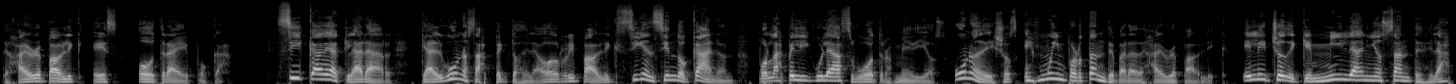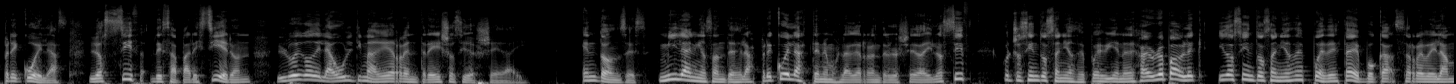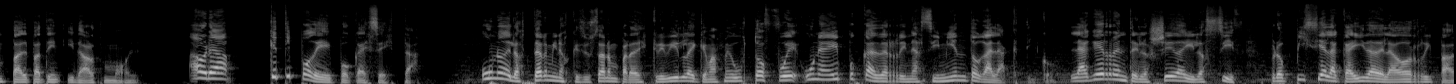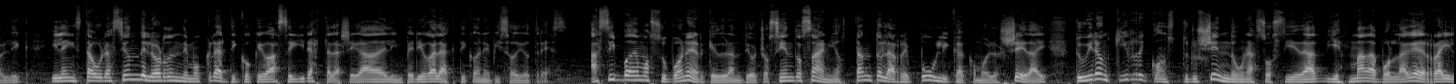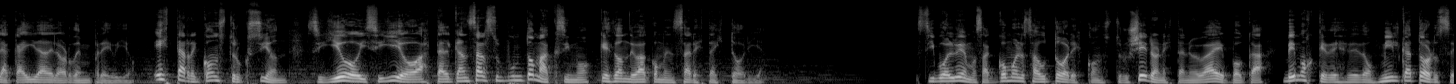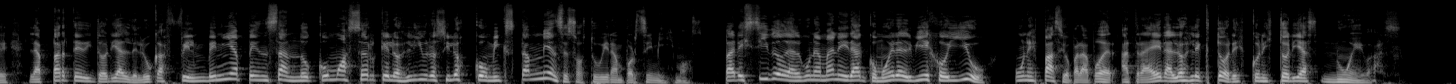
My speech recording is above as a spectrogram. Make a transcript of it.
The High Republic es otra época. Sí cabe aclarar que algunos aspectos de la Old Republic siguen siendo canon por las películas u otros medios. Uno de ellos es muy importante para The High Republic, el hecho de que mil años antes de las precuelas, los Sith desaparecieron luego de la última guerra entre ellos y los Jedi. Entonces, mil años antes de las precuelas tenemos la guerra entre los Jedi y los Sith, 800 años después viene The High Republic y 200 años después de esta época se revelan Palpatine y Darth Maul. Ahora, ¿Qué tipo de época es esta? Uno de los términos que se usaron para describirla y que más me gustó fue una época de renacimiento galáctico. La guerra entre los Jedi y los Sith propicia la caída de la Old Republic y la instauración del orden democrático que va a seguir hasta la llegada del Imperio Galáctico en episodio 3. Así podemos suponer que durante 800 años tanto la República como los Jedi tuvieron que ir reconstruyendo una sociedad diezmada por la guerra y la caída del orden previo. Esta reconstrucción siguió y siguió hasta alcanzar su punto máximo, que es donde va a comenzar esta historia si volvemos a cómo los autores construyeron esta nueva época, vemos que desde 2014 la parte editorial de Lucasfilm venía pensando cómo hacer que los libros y los cómics también se sostuvieran por sí mismos. Parecido de alguna manera como era el viejo EU, un espacio para poder atraer a los lectores con historias nuevas.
